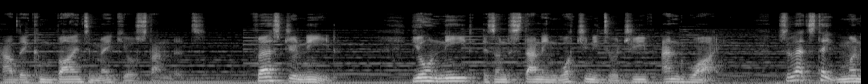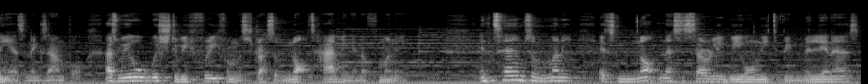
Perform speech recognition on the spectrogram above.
how they combine to make your standards. First your need. Your need is understanding what you need to achieve and why. So let's take money as an example, as we all wish to be free from the stress of not having enough money. In terms of money, it's not necessarily we all need to be millionaires,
